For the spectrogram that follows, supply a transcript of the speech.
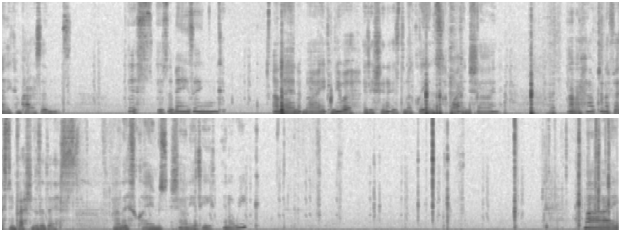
many comparisons. This is amazing. And then my newer edition is the Maclean's White and Shine. And I have done a first impressions of this. And this claims shiny teeth in a week. My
